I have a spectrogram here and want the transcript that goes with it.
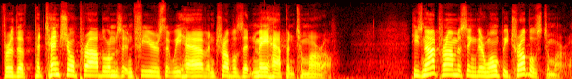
for the potential problems and fears that we have and troubles that may happen tomorrow. He's not promising there won't be troubles tomorrow.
